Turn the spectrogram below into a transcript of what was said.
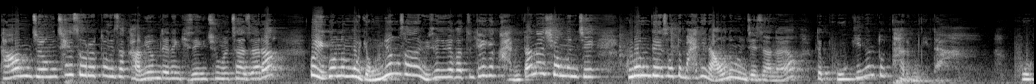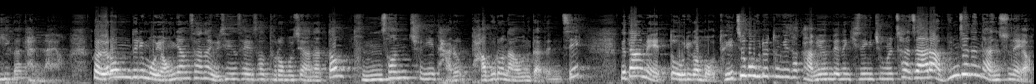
다음 중 채소를 통해서 감염되는 기생충을 찾아라. 뭐 이거는 뭐 영양사나 위생제 같은 되게 간단한 시험 문제 그런 데서도 많이 나오는 문제잖아요. 근데 보기는 또 다릅니다. 보기가 달라요. 그러니까 여러분들이 뭐 영양사나 위생사에서 들어보지 않았던 분선충이 다른 밥으로 나온다든지, 그 다음에 또 우리가 뭐 돼지고기를 통해서 감염되는 기생충을 찾아라. 문제는 단순해요.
